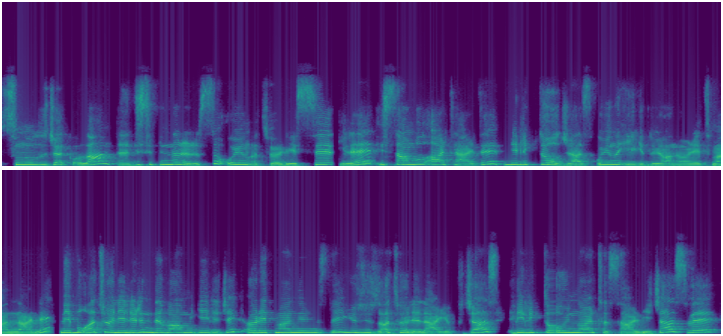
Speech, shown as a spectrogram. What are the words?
sunulacak olan e, disiplinler arası oyun atölyesi ile İstanbul Arter'de birlikte olacağız. Oyuna ilgi duyan öğretmenlerle ve bu atölyelerin devamı gelecek. Öğretmenlerimizle yüz yüze atölyeler yapacağız. Birlikte oyunlar tasarlayacağız ve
